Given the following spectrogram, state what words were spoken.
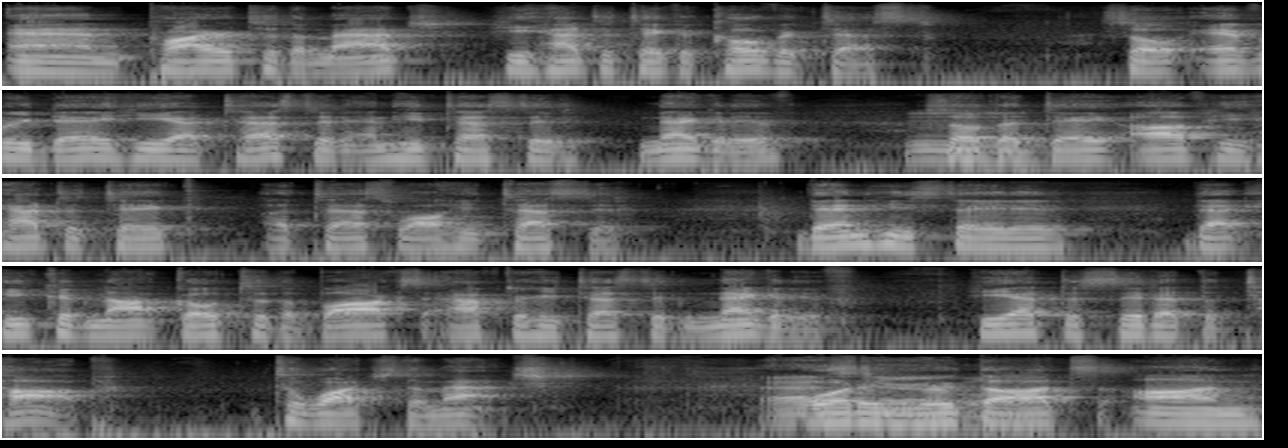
And prior to the match, he had to take a COVID test. So every day he had tested and he tested negative. So the day of, he had to take a test while he tested. Then he stated that he could not go to the box after he tested negative. He had to sit at the top to watch the match. That's what are your thoughts on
